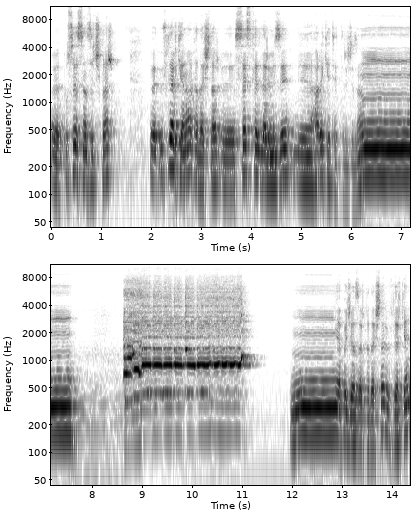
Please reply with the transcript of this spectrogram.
Evet bu ses nasıl çıkar? Evet üflerken arkadaşlar e, ses tellerimizi e, hareket ettireceğiz. Hmm. Hmm yapacağız arkadaşlar üflerken.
